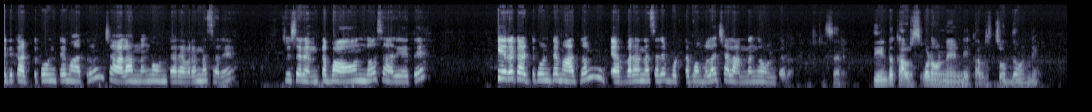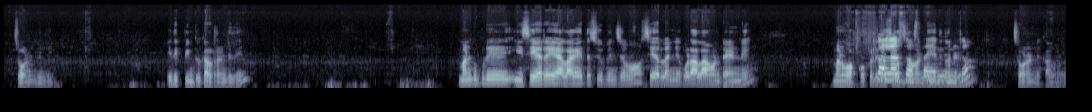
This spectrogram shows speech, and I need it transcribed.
ఇది కట్టుకుంటే మాత్రం చాలా అందంగా ఉంటారు ఎవరన్నా సరే. చూసారు ఎంత బాగుందో సారీ అయితే. చీర కట్టుకుంటే మాత్రం ఎవరన్నా సరే బుట్ట బొమ్మలా చాలా అందంగా ఉంటారు. సరే దీంట్లో కలర్స్ కూడా ఉన్నాయండి. కలర్స్ చూద్దామండి. చూడండి ఇది. ఇది పింక్ కలర్ అండి ఇది. మనకి ఇప్పుడు ఈ చీర ఎలాగైతే చూపించామో చీరలన్నీ కూడా అలా ఉంటాయండి. మనం ఒక్కొక్కటిగా చూద్దామండి. ఇదిగోనండి? చూడండి కలర్.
